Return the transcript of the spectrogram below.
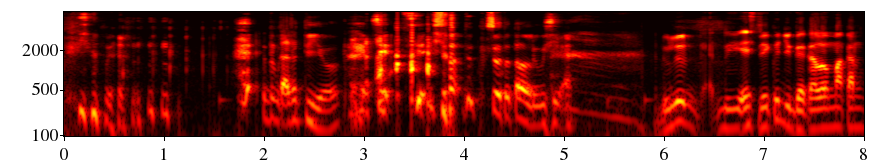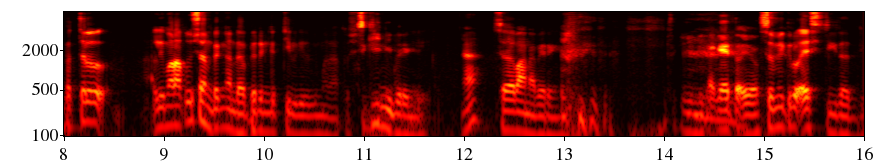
itu gak sedih yo. Si si soto soto telu sih dulu di SD ku juga kalau makan pecel lima ratusan pengen ada piring kecil gitu lima ratus. Segini piringnya? Hah? semana piringnya. Segini gak ketok yo. Semikro SD tadi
